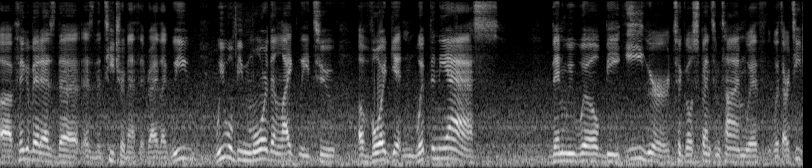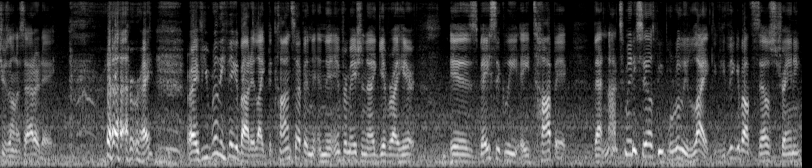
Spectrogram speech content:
uh, think of it as the as the teacher method, right? Like we we will be more than likely to avoid getting whipped in the ass than we will be eager to go spend some time with with our teachers on a Saturday. right? Right? If you really think about it, like the concept and, and the information that I give right here is basically a topic that not too many salespeople really like. If you think about sales training,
